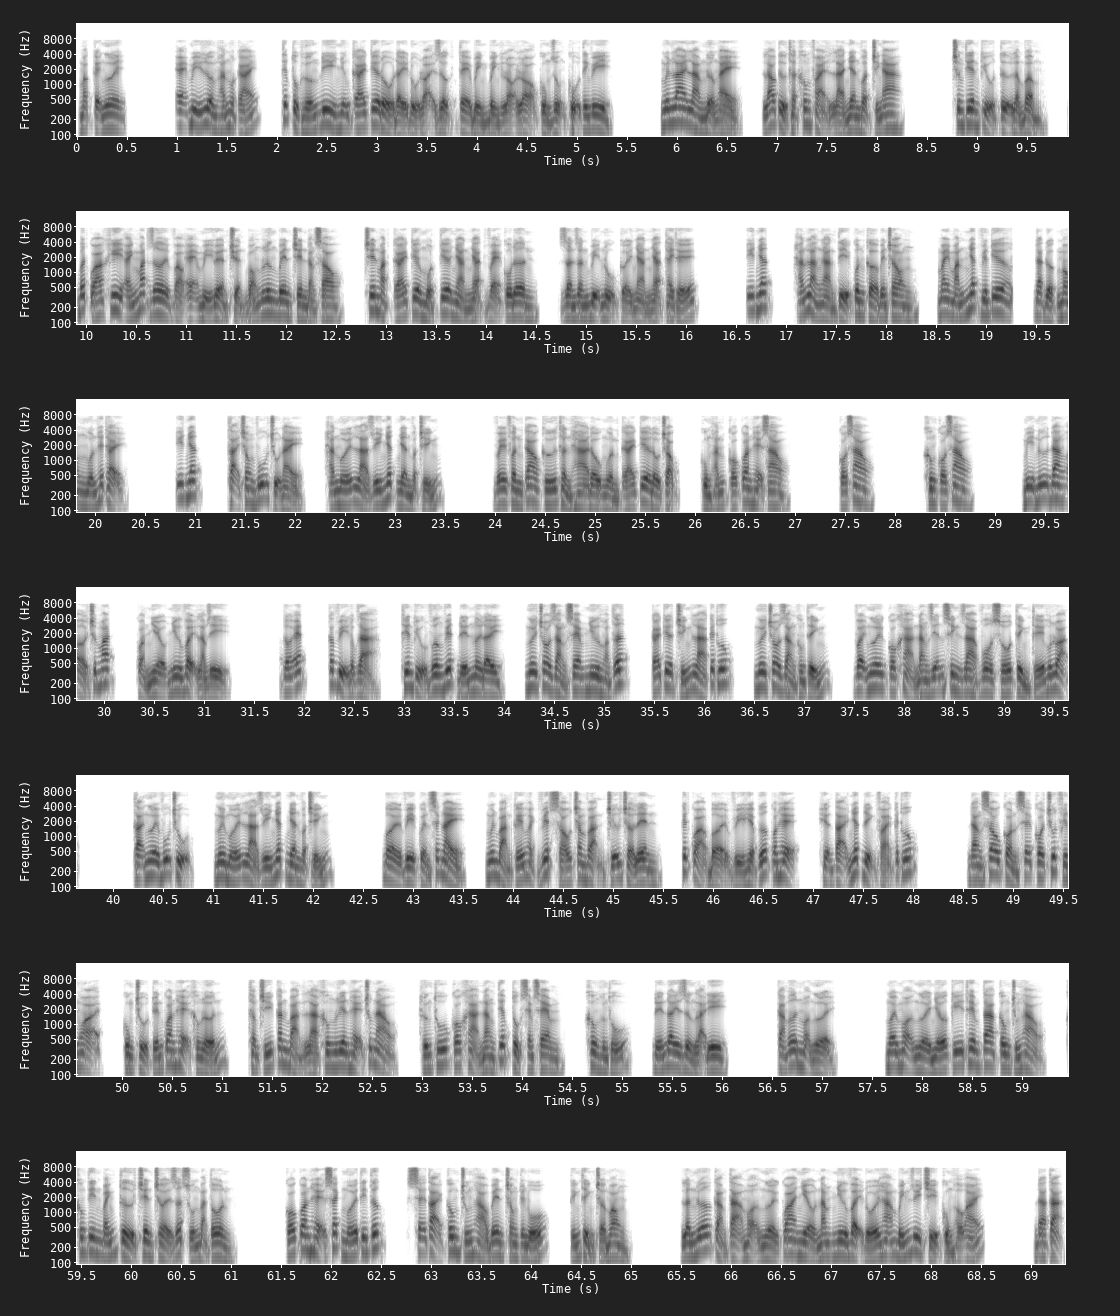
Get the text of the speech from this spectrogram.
Mặc kệ ngươi. E mỹ lường hắn một cái, tiếp tục hướng đi những cái tia đổ đầy đủ loại dược tề bình bình lọ lọ cùng dụng cụ tinh vi nguyên lai làm nửa ngày lao tử thật không phải là nhân vật chính a. Trương thiên cựu tự lẩm bẩm, bất quá khi ánh mắt rơi vào e mỹ huyện chuyển bóng lưng bên trên đằng sau, trên mặt cái kia một tia nhàn nhạt vẻ cô đơn, dần dần bị nụ cười nhàn nhạt thay thế. Ít nhất, hắn là ngàn tỷ quân cờ bên trong, may mắn nhất viên kia, đạt được mong muốn hết thảy. Ít nhất, tại trong vũ trụ này, hắn mới là duy nhất nhân vật chính. Về phần cao cứ thần hà đầu nguồn cái tia đầu trọc, cùng hắn có quan hệ sao? Có sao? Không có sao. Mỹ nữ đang ở trước mắt, quản nhiều như vậy làm gì? Ts các vị độc giả thiên cựu vương viết đến nơi đây, ngươi cho rằng xem như hoàn tất, cái kia chính là kết thúc, ngươi cho rằng không tính, vậy ngươi có khả năng diễn sinh ra vô số tình thế hỗn loạn. Tại ngươi vũ trụ, ngươi mới là duy nhất nhân vật chính. Bởi vì quyển sách này, nguyên bản kế hoạch viết sáu trăm vạn chữ trở lên, kết quả bởi vì hiệp ước quan hệ, hiện tại nhất định phải kết thúc. Đằng sau còn sẽ có chút phiên ngoại, cùng chủ tuyến quan hệ không lớn, thậm chí căn bản là không liên hệ chút nào, hứng thú có khả năng tiếp tục xem xem, không hứng thú, đến đây dừng lại đi. Cảm ơn mọi người. Mời mọi người nhớ kỹ thêm ta công chúng hảo, không tin bánh từ trên trời rất xuống bản tôn có quan hệ sách mới tin tức, sẽ tại công chúng hảo bên trong tuyên bố, kính thỉnh chờ mong. Lần nữa cảm tạ mọi người qua nhiều năm như vậy đối hãng bính duy trì cùng hậu ái. Đa tạ.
